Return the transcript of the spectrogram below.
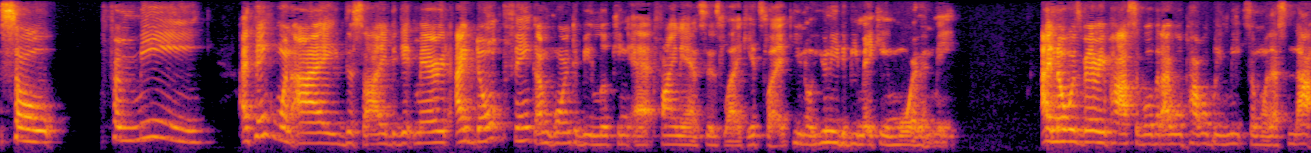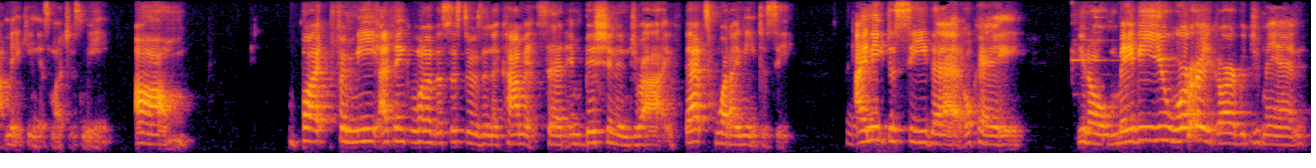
So for me, I think when I decide to get married, I don't think I'm going to be looking at finances like it's like, you know, you need to be making more than me. I know it's very possible that I will probably meet someone that's not making as much as me. Um, but for me, I think one of the sisters in the comments said ambition and drive. That's what I need to see. Yeah. I need to see that, okay, you know, maybe you were a garbage man.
